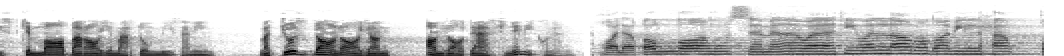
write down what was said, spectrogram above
است که ما برای مردم می‌زنیم و جز دانایان آن را درک نمی کنند خلق الله السماوات والأرض بالحق.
